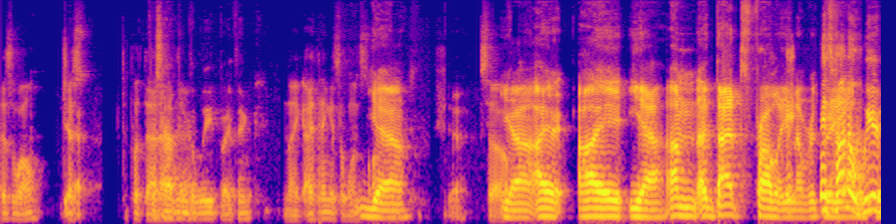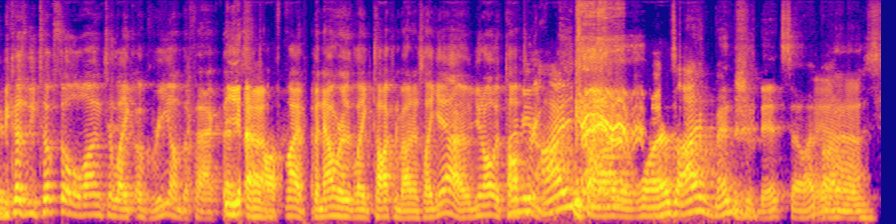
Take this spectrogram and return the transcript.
as well? Yeah. Just to put that just out having there. the leap? I think. Like I think it's a one slot. Yeah. move. Yeah. So Yeah, I, I, yeah, I'm. Uh, that's probably It- number three. it's kind of weird because we took so long to like agree on the fact that it's Yeah. top five, but now we're like talking about it. It's like yeah, you know, it's top I mean, three. I thought it was. I mentioned it, so I thought Yeah. it was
